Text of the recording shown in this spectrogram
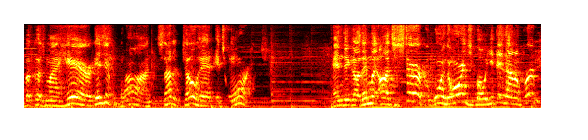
because my hair isn't blonde. It's not a towhead. It's orange. And they go, they might, oh, it's hysterical. We're the Orange Bowl. You did that on purpose.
